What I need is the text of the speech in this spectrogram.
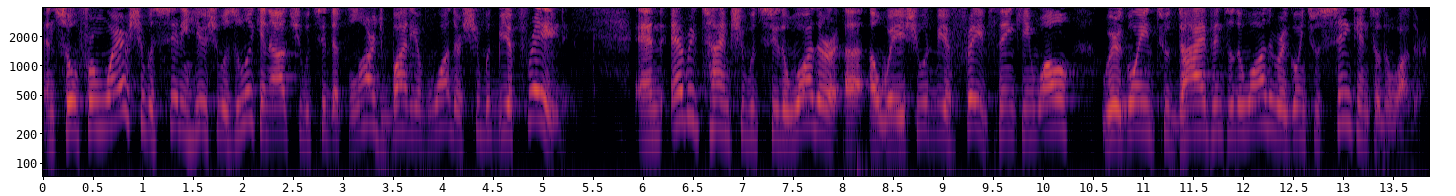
And so from where she was sitting here, she was looking out, she would see that large body of water, she would be afraid. And every time she would see the water uh, away, she would be afraid, thinking, well, we're going to dive into the water, we're going to sink into the water.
